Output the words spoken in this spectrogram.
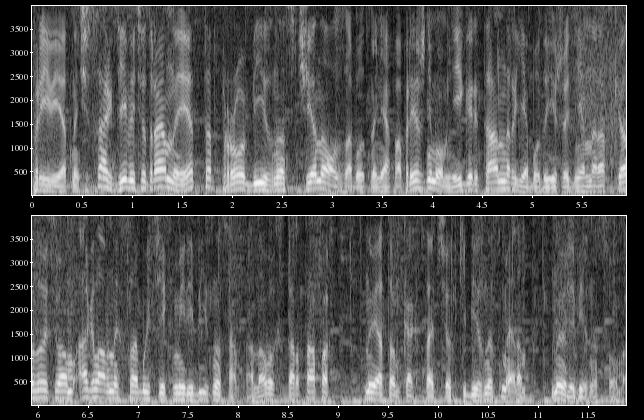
Привет, на часах 9 утра, и это про бизнес Channel. Зовут меня по-прежнему Игорь Таннер. Я буду ежедневно рассказывать вам о главных событиях в мире бизнеса, о новых стартапах, ну и о том, как стать все-таки бизнесменом, ну или бизнесвумен.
